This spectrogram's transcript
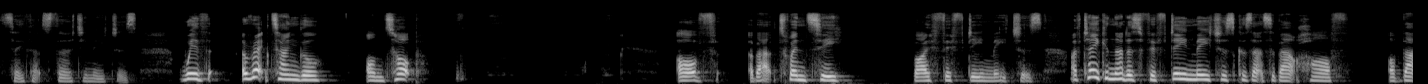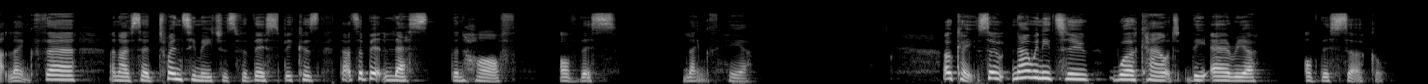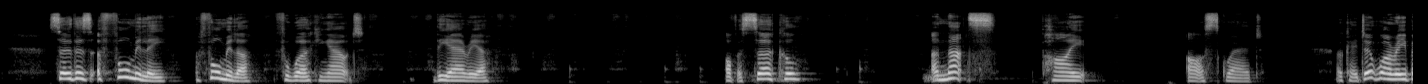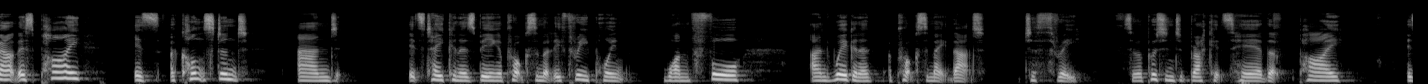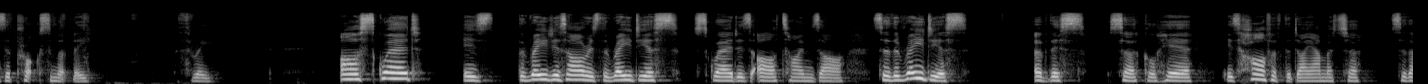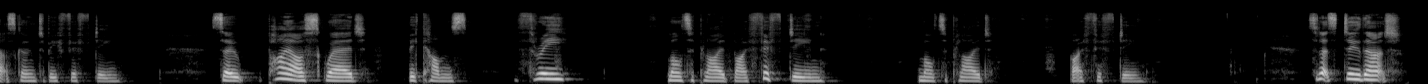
Say that's 30 metres. With a rectangle on top of about 20 by 15 metres. I've taken that as 15 metres because that's about half of that length there. And I've said 20 metres for this because that's a bit less than half of this length here. Okay, so now we need to work out the area of this circle. So there's a, formulae, a formula for working out the area of a circle, and that's pi r squared. Okay, don't worry about this. Pi is a constant and it's taken as being approximately 3.14 and we're going to approximate that to 3. So we'll put into brackets here that pi is approximately 3. r squared is the radius, r is the radius, squared is r times r. So the radius of this circle here is half of the diameter, so that's going to be 15. So pi r squared becomes 3 multiplied by 15 multiplied by 15. So let's do that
